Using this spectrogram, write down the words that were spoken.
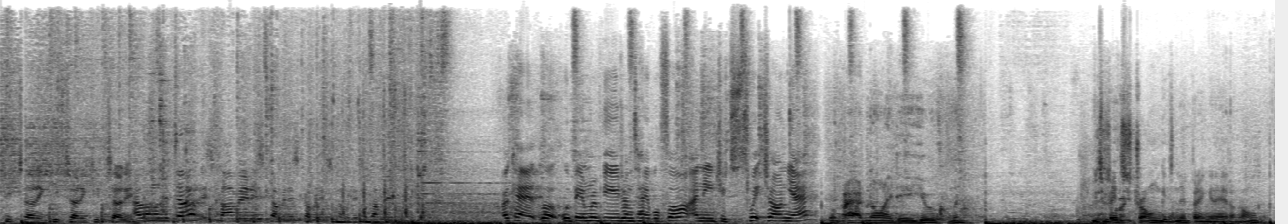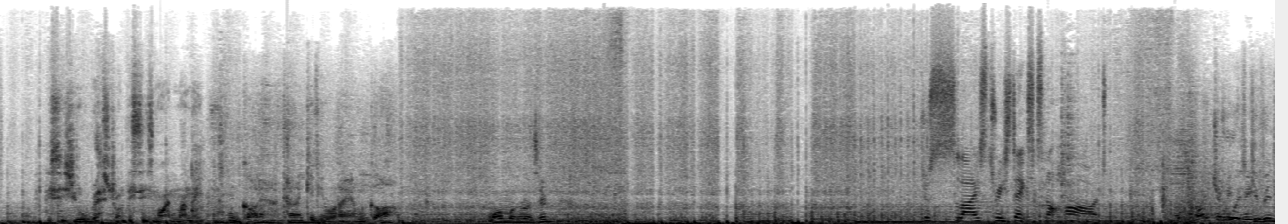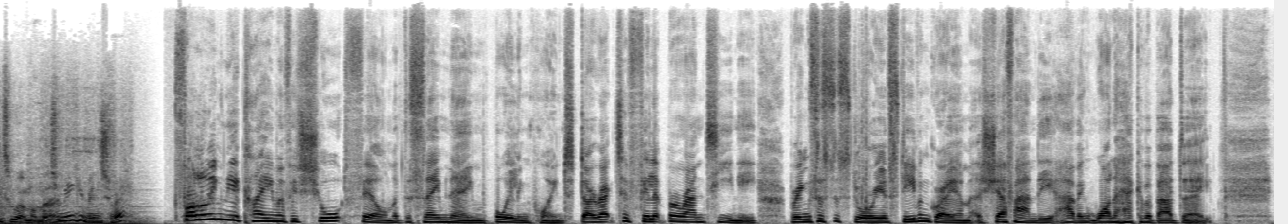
Keep turning, keep turning, keep turning. How long on the dirt? It's coming, it's coming, it's coming, it's coming, it's coming. Okay, look, we've been reviewed on table four. I need you to switch on, yeah? Look, I had no idea you were coming. It's a bit strong, isn't it, bringing it along? This is your restaurant. This is my money. Oh, I haven't got it. I can't give you what I haven't got. What am I going to do? Just slice three steaks, it's not hard. Why do you always give in to her, my man? What do you mean give in to her? Following the acclaim of his short film of the same name, Boiling Point, director Philip Barantini brings us the story of Stephen Graham as Chef Andy having one heck of a bad day.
